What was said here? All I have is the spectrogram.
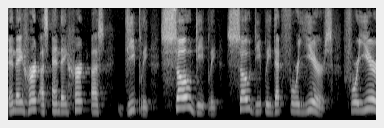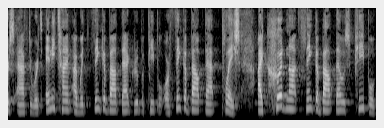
And they hurt us, and they hurt us deeply, so deeply, so deeply that for years, for years afterwards, anytime I would think about that group of people or think about that place, I could not think about those people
